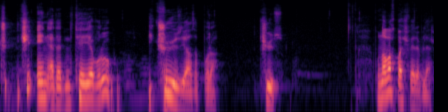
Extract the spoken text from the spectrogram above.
2n ədədini t-yə vurub 200 yazıb bura. 200. Bu nə vaxt baş verə bilər?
